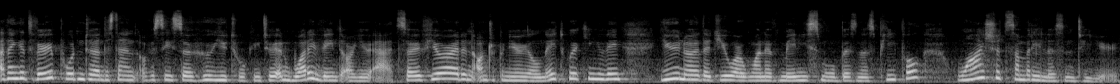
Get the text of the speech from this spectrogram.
I think it's very important to understand, obviously, so who you're talking to and what event are you at. So if you're at an entrepreneurial networking event, you know that you are one of many small business people. Why should somebody listen to you?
